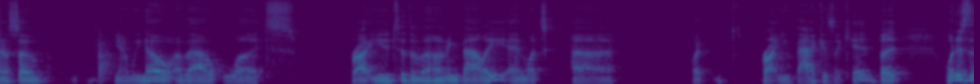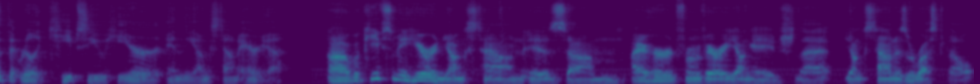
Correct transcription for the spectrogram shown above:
know, so you know, we know about what brought you to the Mahoning Valley and what's uh, what brought you back as a kid, but what is it that really keeps you here in the Youngstown area? Uh, what keeps me here in Youngstown is um, I heard from a very young age that Youngstown is a rust belt,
